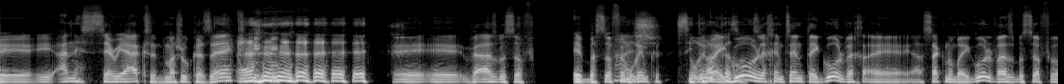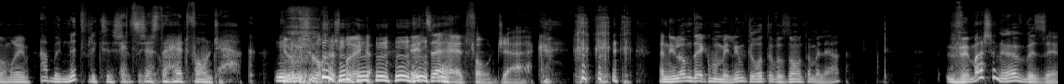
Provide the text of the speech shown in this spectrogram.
אה, אה, unnecessary accent משהו כזה אה, אה, ואז בסוף בסוף הם אה, אומרים אומרים העיגול. איך המצאנו את העיגול ואיך אה, עסקנו בעיגול ואז בסוף הם אומרים אה, בנטפליקס יש את It's זה. just a headphone jack כאילו מישהו לוחש ברקע It's a headphone jack אני לא מדייק במילים תראו את הפרסומת המלאה. ומה שאני אוהב בזה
